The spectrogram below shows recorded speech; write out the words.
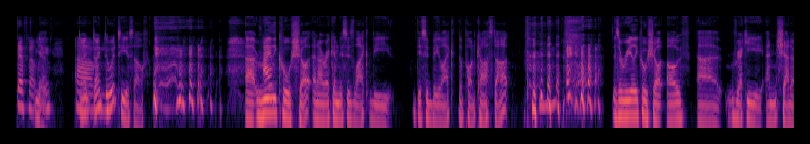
definitely. Don't don't Um, do it to yourself. Uh, really I'm- cool shot, and I reckon this is like the this would be like the podcast art. There's a really cool shot of uh, Reki and Shadow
